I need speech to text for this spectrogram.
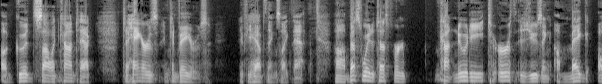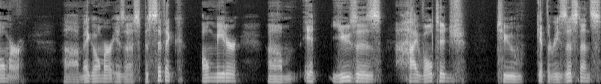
a good solid contact to hangers and conveyors if you have things like that. Uh, best way to test for continuity to earth is using a meg ohmer. Uh, meg ohmer is a specific ohm meter. Um, it uses high voltage to get the resistance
